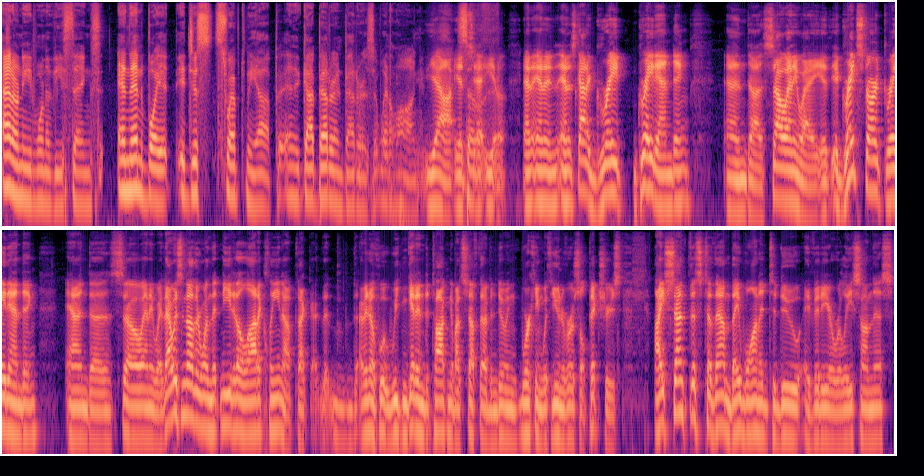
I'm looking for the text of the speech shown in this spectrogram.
i don't need one of these things and then boy it, it just swept me up and it got better and better as it went along. Yeah it's so, uh, you know and and and it's got a great great ending. And uh, so anyway it, it, great start great ending. And uh, so anyway that was another one that needed a lot of cleanup. Fact i don't know if we can get into talking about stuff that i've been doing working with universal pictures. I sent this to them. They wanted to do a video release on this.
